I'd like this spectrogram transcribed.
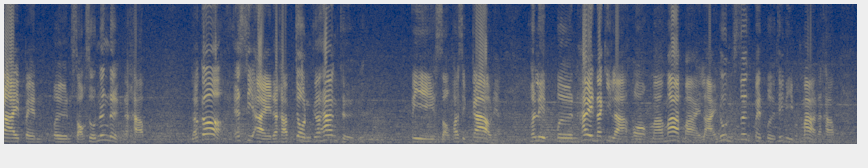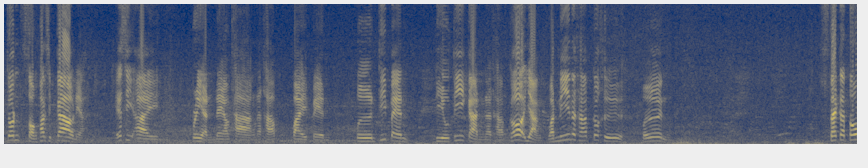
กลายเป็นปืน 2011 นะครับ แล้วก็ SCI นะครับจนกระทั่งถึงปี 2019 เนี่ยผลิตปืนให้นักกีฬาออกมามากมายหลายรุ่น ซึ่งเป็นปืนที่ดีมากๆนะครับ จน 2019 เนี่ย SCI เปลี่ยนแนวทางนะครับไปเป็นปืนที่เป็นดิวตี้กันนะครับ ก็อย่างวันนี้นะครับก็คือปืน Staccato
